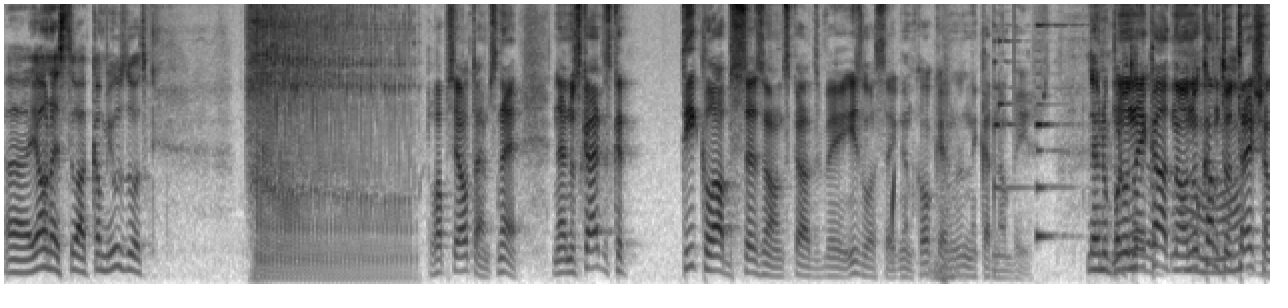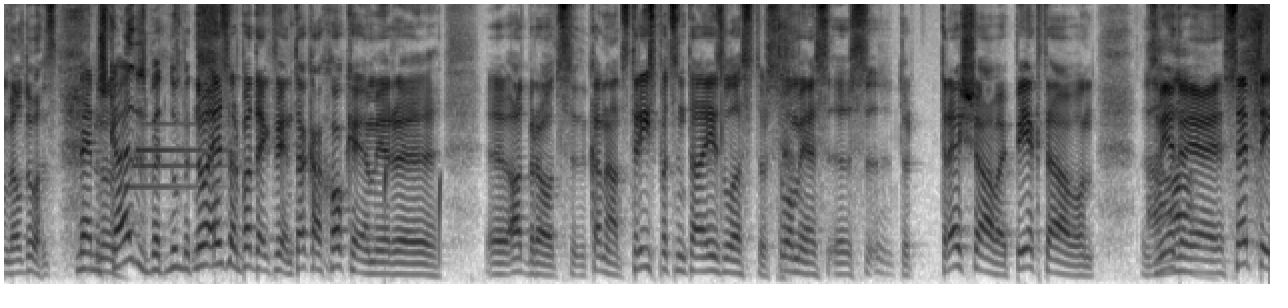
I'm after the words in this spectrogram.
Eh, Jaunais cilvēks, kam jūs dotu? Labs jautājums. Nē, Nē nu skaidrs, ka tik labas sezonas, kādas bija izlasē, gan hokejā, nu, nekad nav bijušas. Nē, nu, Nu, nekāda nav. Nu, kam tu trešam vēl dos? Nē, nu skaidrs, bet. Nu, bet... Nu, es varu pateikt, vienu. Tā kā hokejam ir uh, atbraucis Kanādas 13. izlase, tur Somijas s- tur 3. vai 5. un Zviedrijai 7.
